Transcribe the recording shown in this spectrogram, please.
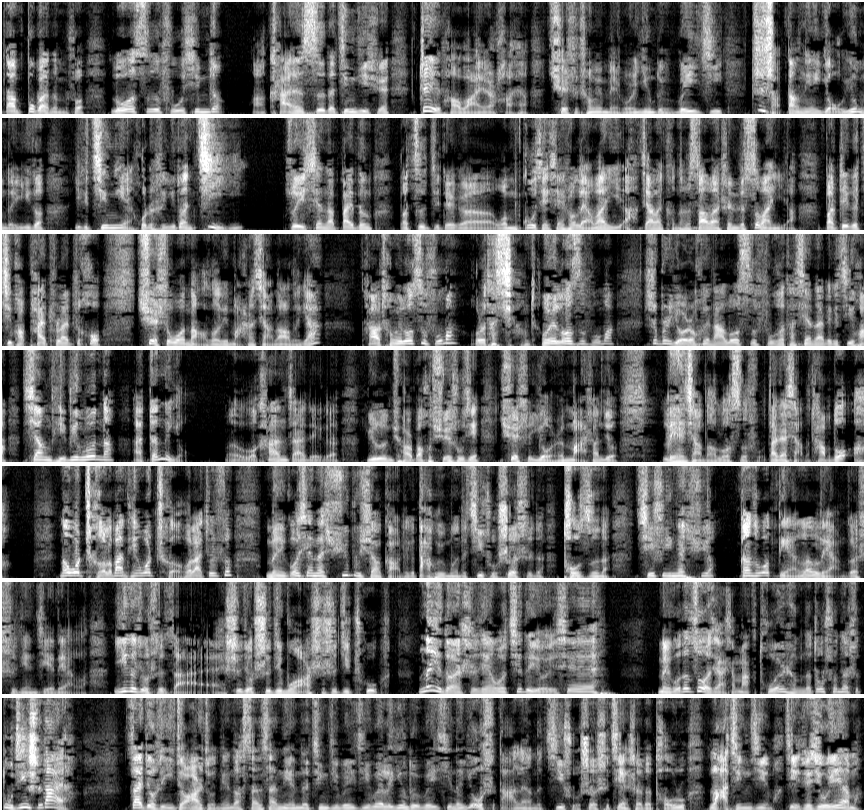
但不管怎么说，罗斯福新政啊，凯恩斯的经济学这套玩意儿，好像确实成为美国人应对危机至少当年有用的一个一个经验或者是一段记忆。所以现在拜登把自己这个，我们姑且先说两万亿啊，将来可能是三万甚至四万亿啊，把这个计划拍出来之后，确实我脑子里马上想到的呀，他要成为罗斯福吗？或者他想成为罗斯福吗？是不是有人会拿罗斯福和他现在这个计划相提并论呢？啊，真的有，呃，我看在这个舆论圈包括学术界，确实有人马上就联想到罗斯福，大家想的差不多啊。那我扯了半天，我扯回来就是说，美国现在需不需要搞这个大规模的基础设施的投资呢？其实应该需要。刚才我点了两个时间节点了，一个就是在十九世纪末二十世纪初那段时间，我记得有一些美国的作家，像马克吐温什么的，都说那是镀金时代啊。再就是一九二九年到三三年的经济危机，为了应对危机呢，又是大量的基础设施建设的投入，拉经济嘛，解决就业嘛。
